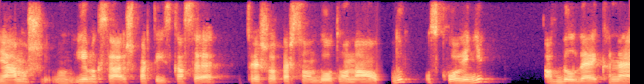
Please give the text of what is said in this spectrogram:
ņēmuši un iemaksājuši partijas kasē trešo personu doto naudu, uz ko viņi atbildēja, ka nē.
